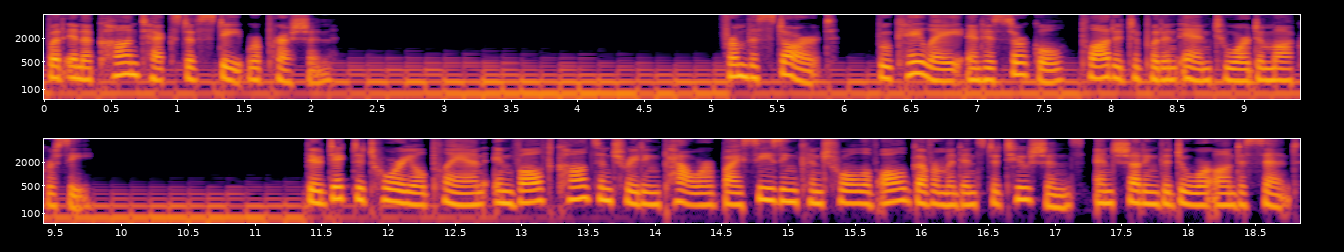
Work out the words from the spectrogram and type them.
but in a context of state repression. From the start, Bukele and his circle plotted to put an end to our democracy. Their dictatorial plan involved concentrating power by seizing control of all government institutions and shutting the door on dissent,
